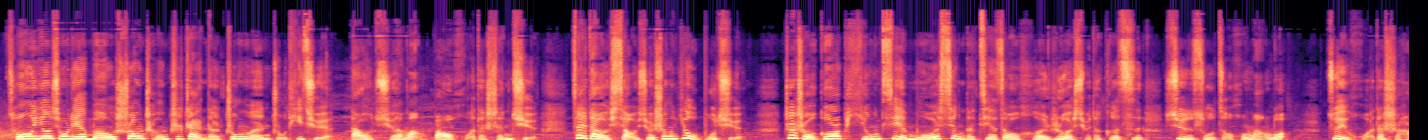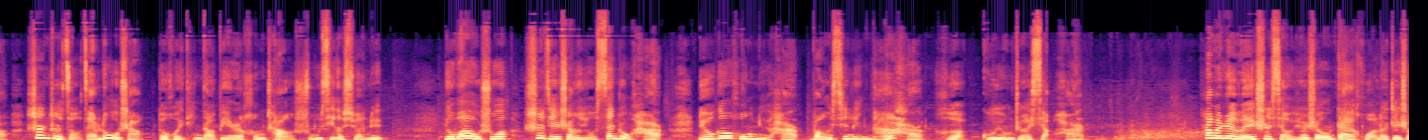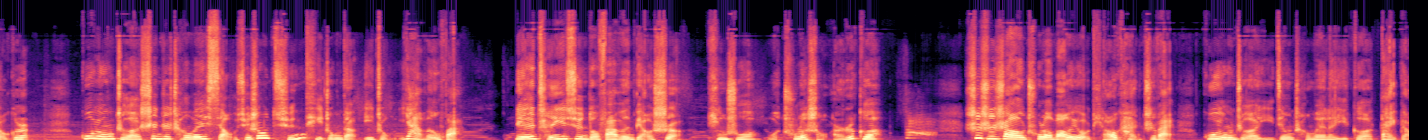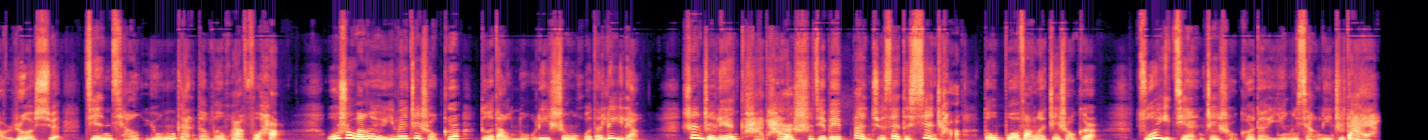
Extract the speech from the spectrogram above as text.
从英雄联盟双城之战的中文主题曲，到全网爆火的神曲，再到小学生诱捕曲，这首歌凭借魔性的节奏和热血的歌词，迅速走红网络。最火的时候，甚至走在路上都会听到别人哼唱熟悉的旋律。有网友说，世界上有三种孩儿：刘畊宏女孩、王心凌男孩和孤勇者小孩。他们认为是小学生带火了这首歌，孤勇者甚至成为小学生群体中的一种亚文化。连陈奕迅都发文表示，听说我出了首儿歌。事实上，除了网友调侃之外，孤勇者已经成为了一个代表热血、坚强、勇敢的文化符号。无数网友因为这首歌得到努力生活的力量，甚至连卡塔尔世界杯半决赛的现场都播放了这首歌，足以见这首歌的影响力之大呀。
